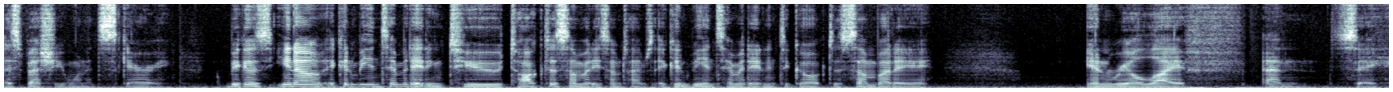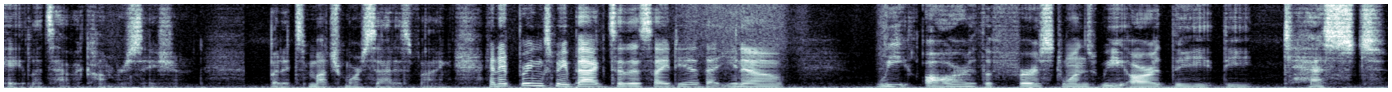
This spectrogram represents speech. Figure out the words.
especially when it's scary. Because you know it can be intimidating to talk to somebody sometimes. It can be intimidating to go up to somebody in real life and say hey let's have a conversation. But it's much more satisfying. And it brings me back to this idea that you know we are the first ones. We are the the test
